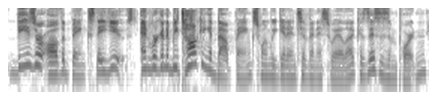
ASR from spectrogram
these are all the banks they used. And we're going to be talking about banks when we get into Venezuela because this is important.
